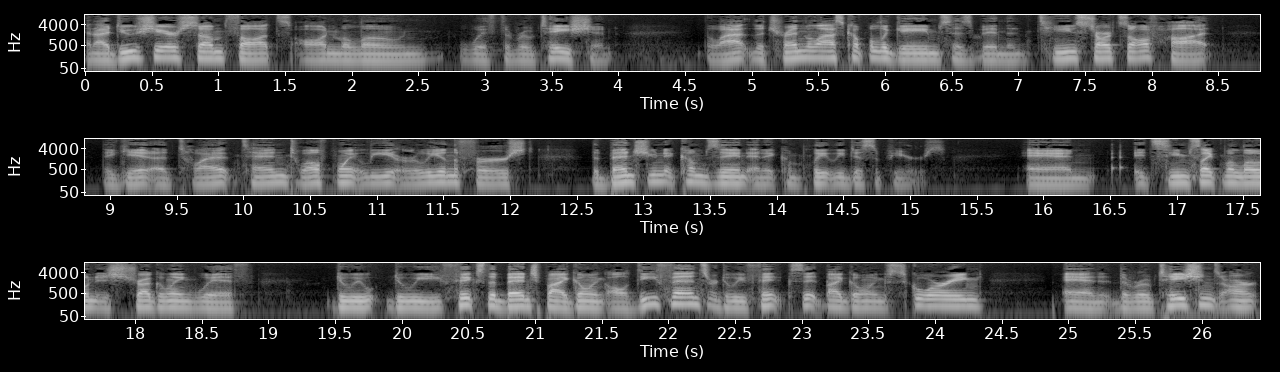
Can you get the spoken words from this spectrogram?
And I do share some thoughts on Malone with the rotation. The la- the trend the last couple of games has been the team starts off hot. They get a tw- 10, 12 point lead early in the first. The bench unit comes in and it completely disappears. And it seems like Malone is struggling with do we do we fix the bench by going all defense or do we fix it by going scoring? And the rotations aren't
